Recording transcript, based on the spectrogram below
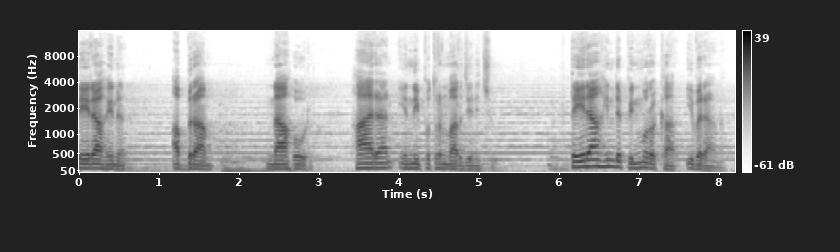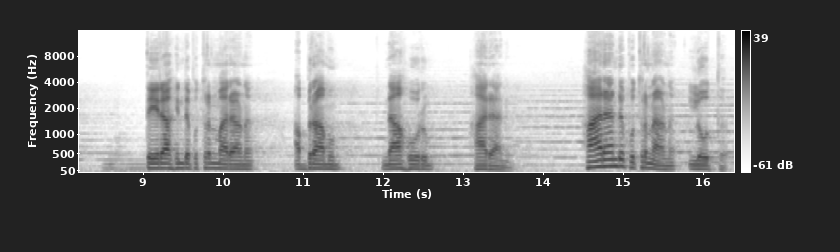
തേരാഹിന് അബ്രാം നാഹോർ ഹാരാൻ എന്നീ പുത്രന്മാർ ജനിച്ചു. തേരാഹിന്റെ പിന്മുറക്കാർ ഇവരാണ്. തേരാഹിന്റെ പുത്രന്മാരാണ് അബ്രാമും നാഹോറും ഹാരാനും. ഹാരാന്റെ പുത്രനാണ് ലോത്ത്.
